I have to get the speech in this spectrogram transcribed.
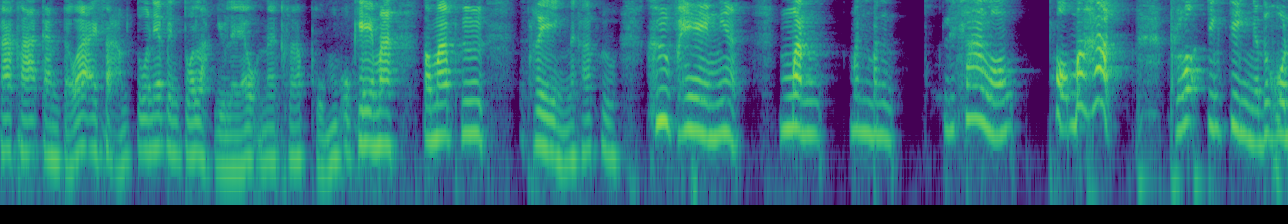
คล้าๆกันแต่ว่าไอ้สามตัวนี้เป็นตัวหลักอยู่แล้วนะครับผมโอเคมาต่อมาคือเพลงนะครับคือคือเพลงเนี่ยมันมันมันลิซ่าร้อง เพราะมาก เพราะจริงๆอะทุกคน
